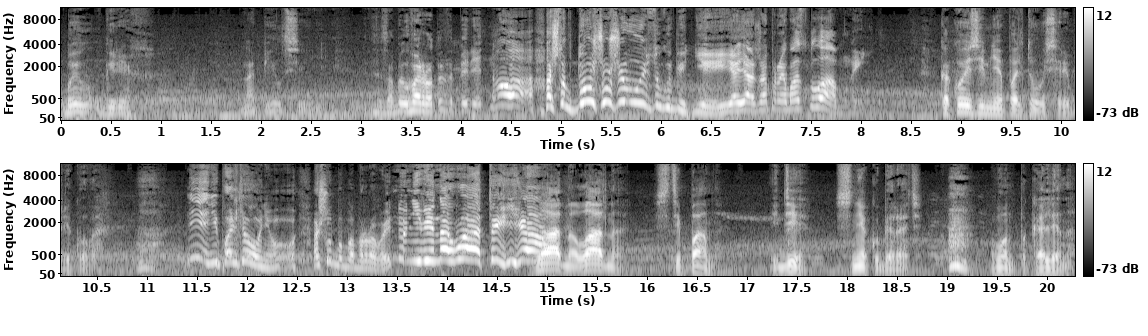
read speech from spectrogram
был грех. Напился и забыл ворота запереть. Ну, а, а чтоб душу живую загубить? Не, я, я же православный. Какое зимнее пальто у Серебрякова? Не, не пальто у него, а шуба бобровая. Ну, не виноватый я! Ладно, ладно. Степан, иди снег убирать. Вон по колено.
